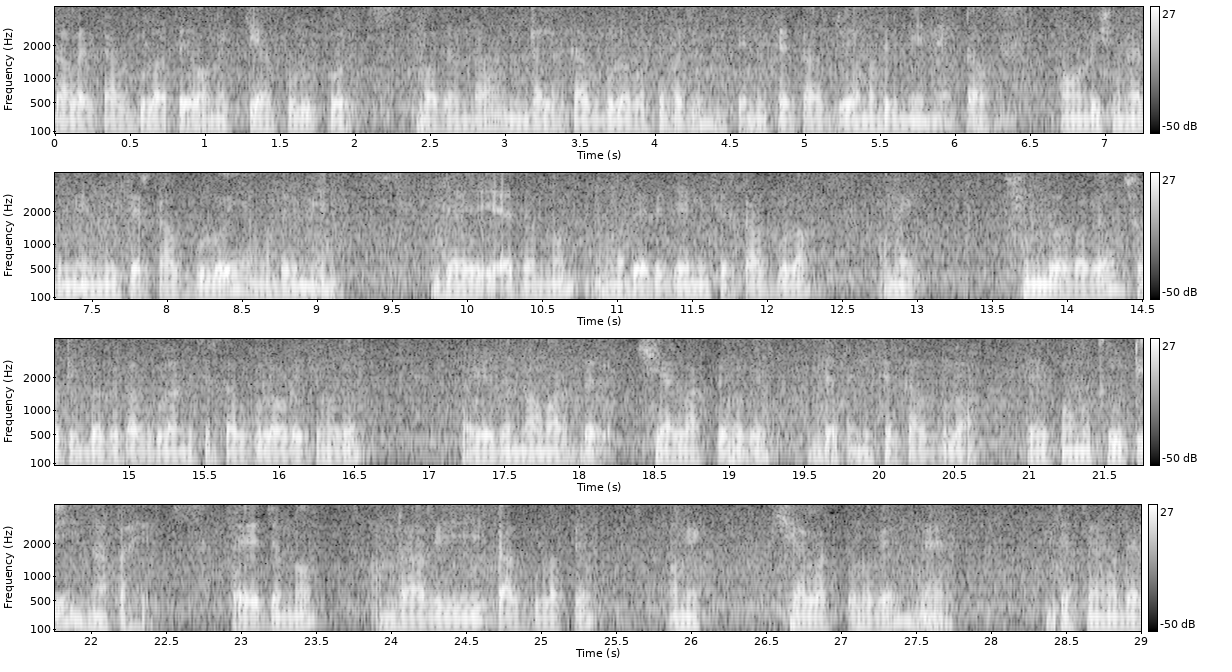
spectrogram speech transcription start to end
ডালের কাজগুলোতে অনেক কেয়ারফুল ভাবে আমরা ডালের কাজগুলো করতে পারি। যে নিচের কাজটাই আমাদের মেন একটা ফাউন্ডেশনের মেন নিচের কাজগুলোই আমাদের মেন যাই এজন্য আমাদের যে নিচের কাজগুলো অনেক সুন্দরভাবে, সঠিকভাবে কাজগুলো, নিচের কাজগুলো উড়াইতে হবে। তাই এই জন্য আমাদের খেয়াল রাখতে হবে যাতে নিচের কাজগুলো থেকে কোনো ত্রুটি না থাকে। তাই এর জন্য আমরা এই কাজগুলোতে অনেক খেয়াল রাখতে হবে যাতে আমাদের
